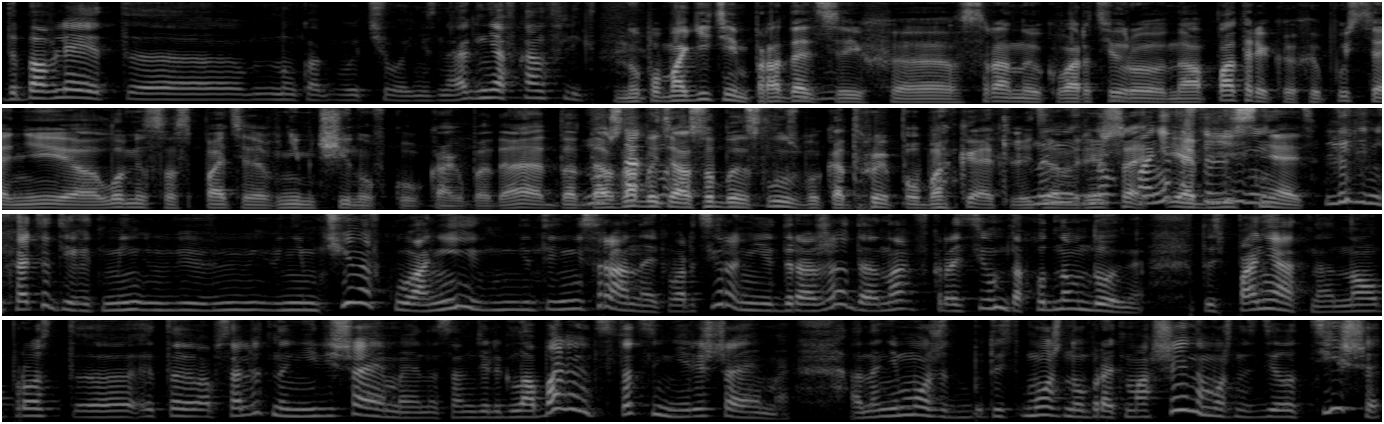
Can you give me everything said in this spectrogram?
добавляет, а, ну, как бы, чего, не знаю, огня в конфликт. Ну, помогите им продать их э, сраную квартиру на Патриках, и пусть они ломятся спать в Немчиновку, как бы, да? Ну, Должна так, быть ну... особая служба, которая помогает людям ну, решать ну, понятно, и объяснять. Люди, люди не хотят ехать в, Немчиновку, они, это не сраная квартира, они дорожат, да, она в красивом доходном доме. То есть понятно, но просто э, это абсолютно нерешаемая, на самом деле, глобальная ситуация нерешаемая. Она не может то есть можно убрать машину, можно сделать тише,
